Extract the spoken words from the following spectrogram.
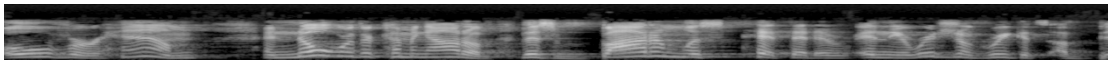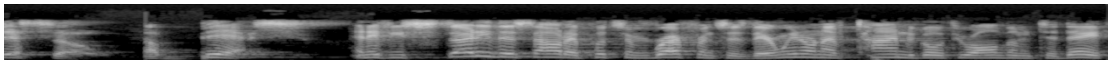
over him. And note where they're coming out of this bottomless pit that in the original Greek it's abysso, abyss. And if you study this out, I put some references there. We don't have time to go through all of them today.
